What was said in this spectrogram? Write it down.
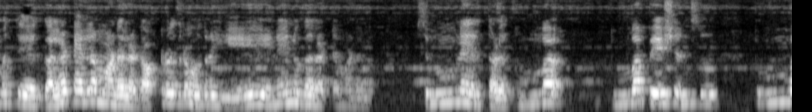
ಮತ್ತು ಗಲಾಟೆ ಎಲ್ಲ ಮಾಡಲ್ಲ. ಡಾಕ್ಟ್ರ್ ಹತ್ರ ಹೋದರೆ ಏನೇನು ಗಲಾಟೆ ಮಾಡಲ್ಲ. ಸುಮ್ಮನೆ ಇರ್ತಾಳೆ. ತುಂಬ ತುಂಬ ಪೇಷನ್ಸು ತುಂಬ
